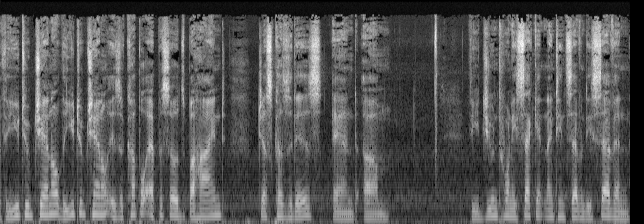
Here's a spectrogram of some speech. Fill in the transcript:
with the YouTube channel. The YouTube channel is a couple episodes behind just because it is. And um, the June 22nd, 1977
